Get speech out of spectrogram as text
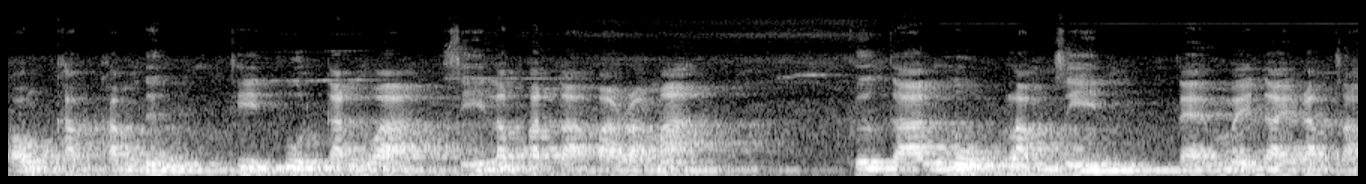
ของคำคำหนึ่งที่พูดกันว่า ศีลพัตตปารามาคือการลูกกลำศีล แต่ไม่ได้รักษา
